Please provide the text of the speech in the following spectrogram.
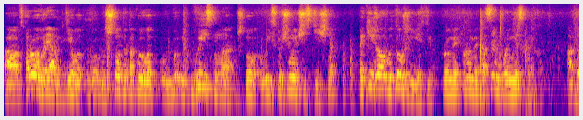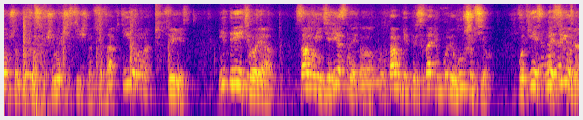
А второй вариант, где вот что-то такое вот вы- выяснено, что исключено частично. Такие жалобы тоже есть, их кроме, кроме Косынова несколько. О том, что было исключено частично, все заактировано, все есть. И третий вариант, самый интересный, э, там, где председатели были лучше всех. Вот есть, нет, серьезно,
